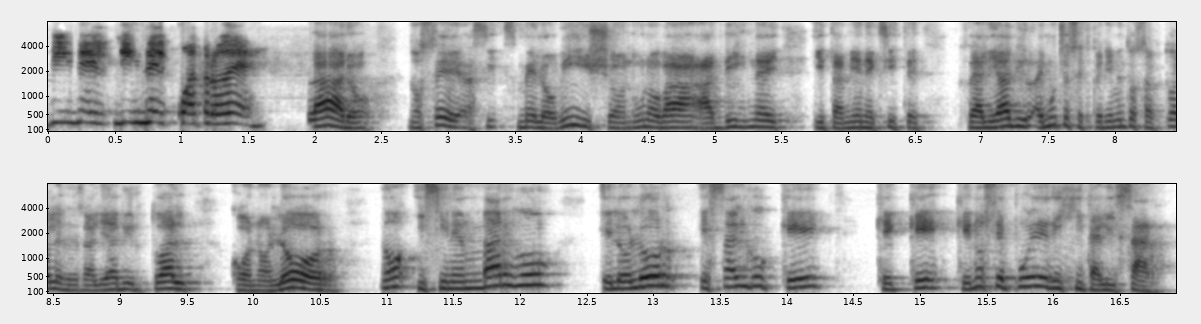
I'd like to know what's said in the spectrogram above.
Disney, Disney, 4D. Claro, no sé, así, Smelovision, uno va a Disney y también existe realidad, hay muchos experimentos actuales de realidad virtual con olor, ¿no? Y sin embargo, el olor es algo que, que, que no se puede digitalizar,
